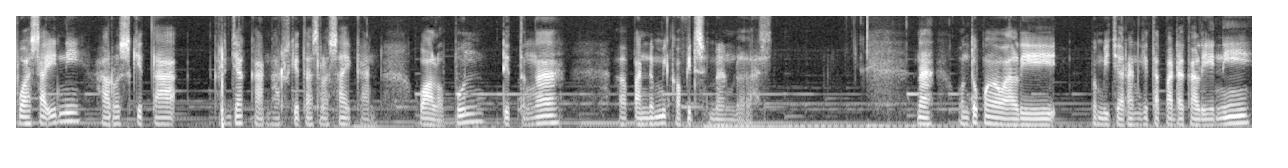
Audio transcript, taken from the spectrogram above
puasa ini harus kita kerjakan, harus kita selesaikan walaupun di tengah uh, pandemi Covid-19. Nah, untuk mengawali pembicaraan kita pada kali ini,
